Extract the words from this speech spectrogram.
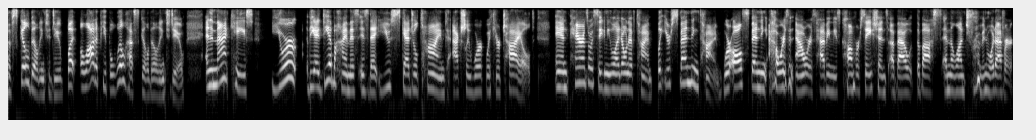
of skill building to do, but a lot of people will have skill building to do. And in that case, your the idea behind this is that you schedule time to actually work with your child. And parents always say to me, "Well, I don't have time." But you're spending time. We're all spending hours and hours having these conversations about the bus and the lunchroom and whatever.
